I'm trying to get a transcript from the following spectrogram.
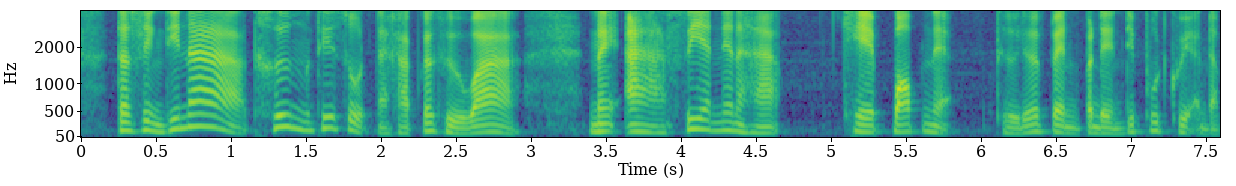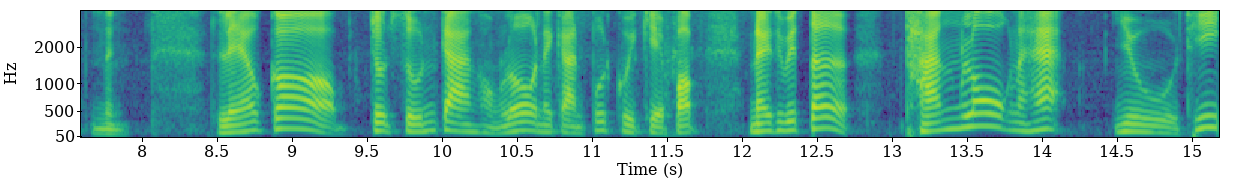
ๆ แต่สิ่งที่น่าทึ่งที่สุดนะครับก็คือว่าในอาเซียนเนี่ยนะฮะเคป๊อปเนี่ยถือได้ว่าเป็นประเด็นที่พูดคุยอันดับหนึ่ง แล้วก็จุดศูนย์กลางของโลกในการพูดคุยเคป๊อปใน Twitter ทั้งโลกนะฮะ อยู่ที่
